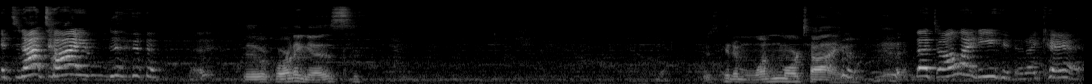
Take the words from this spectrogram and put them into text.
it's not timed. The recording is. Just hit him one more time. That's all I need, and I can't.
